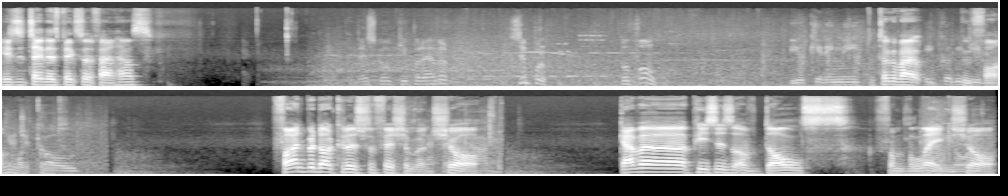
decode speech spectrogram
you to take those pics for the fan house? The Best goalkeeper ever. Simple. Buffon. Are you kidding me? Talk about Buffon. even catch a What God. Find binoculars for fishermen, sure. Gather pieces of dolls from the lake, sure.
